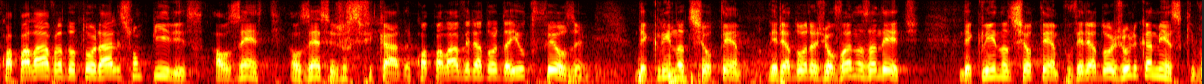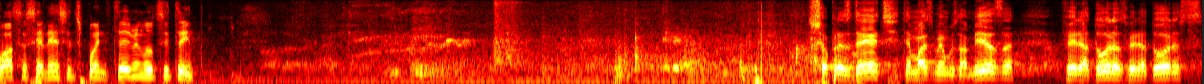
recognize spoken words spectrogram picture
Com a palavra, doutor Alisson Pires, ausente, ausência justificada. Com a palavra, vereador Dailton Feuser, declina do seu tempo. Vereadora Giovana Zanetti, declina do seu tempo. Vereador Júlio Kaminski, Vossa Excelência dispõe de 3 minutos e 30. Senhor presidente, demais membros da mesa, vereadoras, vereadoras,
